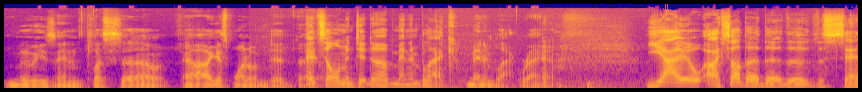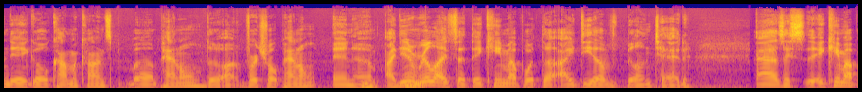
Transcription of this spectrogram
movies, and plus, uh, uh, I guess one of them did uh, Ed Solomon did uh, Men in Black. Men in Black, right? Yeah. Yeah, I, I saw the the the, the San Diego Comic Con uh, panel, the uh, virtual panel, and um, I didn't realize that they came up with the idea of Bill and Ted as a, it came up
